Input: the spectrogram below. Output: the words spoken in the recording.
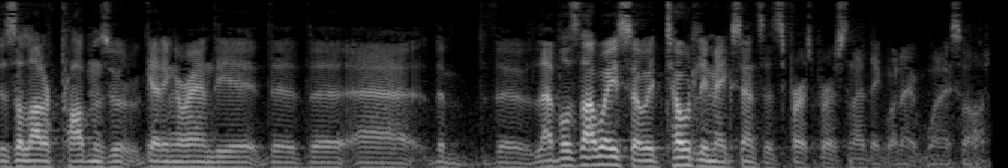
there's a lot of problems with getting around the the the, uh, the the levels that way. So it totally makes sense. It's first person. I think when I when I saw it,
